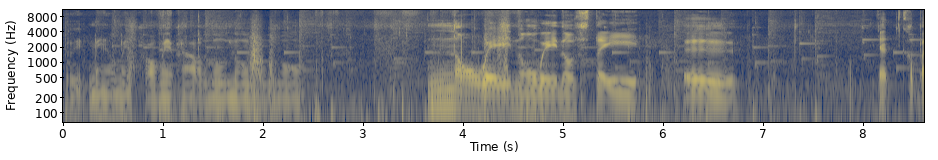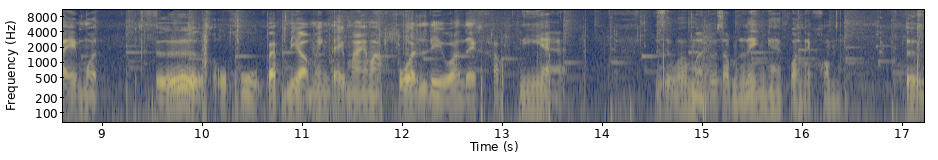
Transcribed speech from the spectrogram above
เฮ้ยไม่เอาไม่เผาไม่เผา no no no no no way no way no stay เออยัดเข้าไปให้หมด เออโอ้โหแป๊บเดียวแม่งได้ไม้มาโคตรเร็วอะไรครับเนี่ย รู้สึกว่าเหมือนตัวสับมันเล่นง่ายกว่าในคอมนะเออ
